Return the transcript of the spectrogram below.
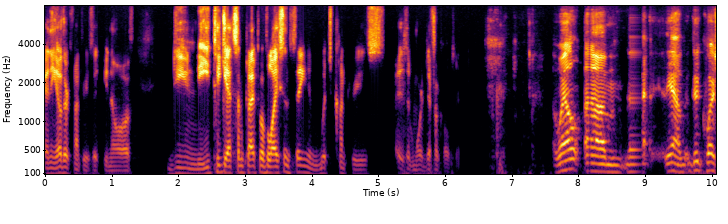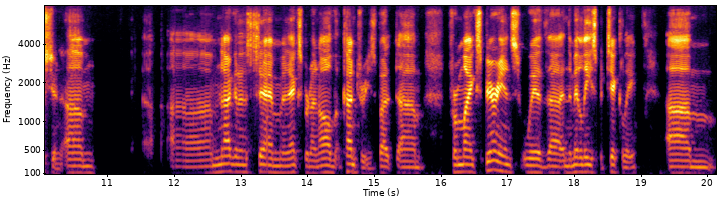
any other countries that you know of, do you need to get some type of licensing and which countries is it more difficult? Well, um, yeah, good question. Um, I'm not going to say I'm an expert on all the countries, but um, from my experience with uh, in the Middle East, particularly, um,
